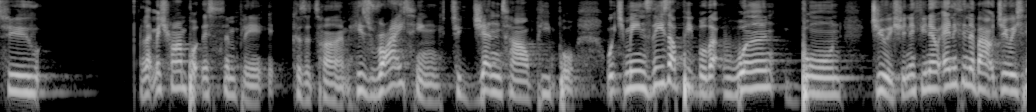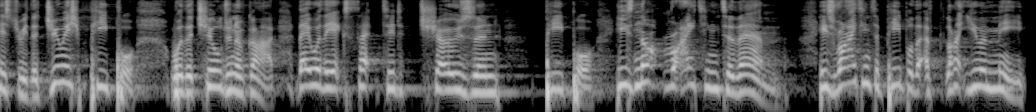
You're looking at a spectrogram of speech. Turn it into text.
to let me try and put this simply because of time. He's writing to Gentile people, which means these are people that weren't born Jewish. And if you know anything about Jewish history, the Jewish people were the children of God, they were the accepted, chosen people. He's not writing to them. He's writing to people that, have, like you and me,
